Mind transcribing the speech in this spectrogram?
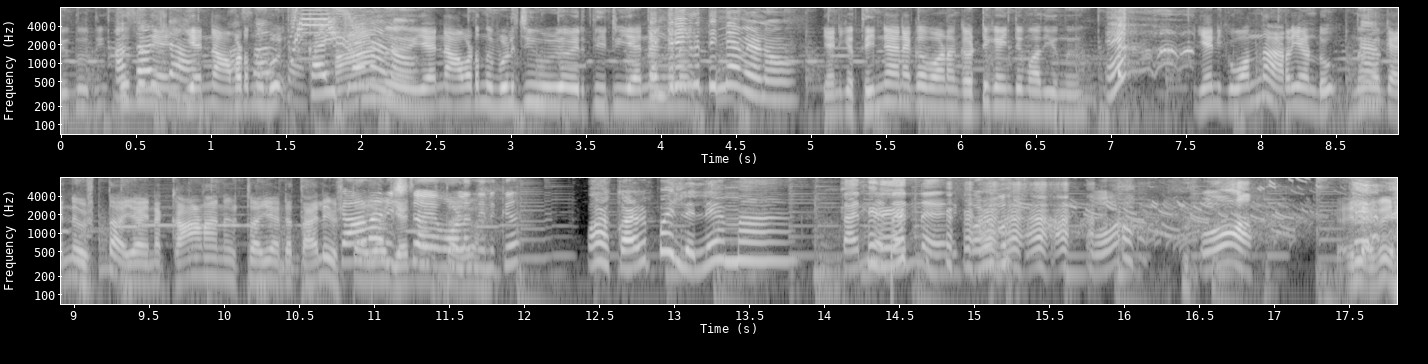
ഇത് ഇത് ഇത് Assault ആ? എന്നെ അവിടെ നിന്ന് കഴിക്കാനാണോ? എന്നെ അവിടെ നിന്ന് വിളിച്ച് വരുത്തിയിട്ട് എന്നെ എന്തെങ്കിലും തിന്നാൻ വേണോ? എനിക്ക് തിന്നാനൊക്കെ വേണം. കെട്ടി കഴിഞ്ഞിട്ട് മതിയെന്ന്. എനിക്ക് ഒന്നും അറിയണ്ടു. നിങ്ങൾക്ക് എന്നെ ഇഷ്ടമായ എന്നെ കാണാൻ ഇഷ്ടമായ എന്റെ തല ഇഷ്ടമായ കാണാൻ എന്നെ ഇഷ്ടമായ മോളെ ഇഷ്ടമായ. നിനക്ക്? വാ കുഴപ്പമില്ലല്ലേ അമ്മ? തന്നെ തന്നെ. കുഴപ്പം- പോടാ, പോവാ. ഇല്ല, വേ-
